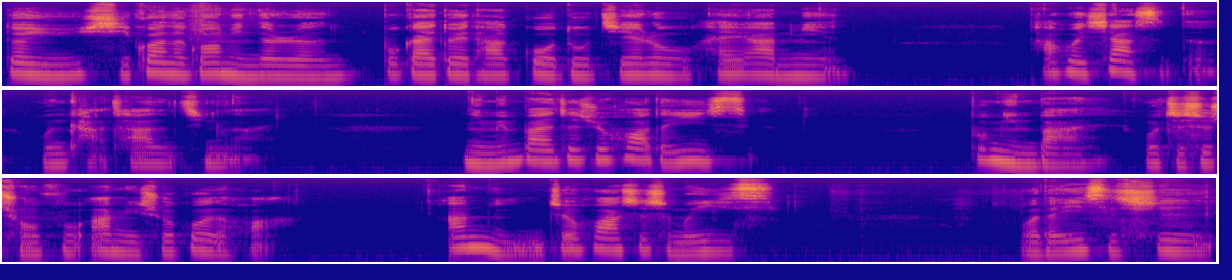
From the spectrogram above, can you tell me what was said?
对于习惯了光明的人，不该对他过度揭露黑暗面，他会吓死的。文卡插了进来。你明白这句话的意思？不明白。我只是重复阿米说过的话。阿米，你这话是什么意思？我的意思是，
